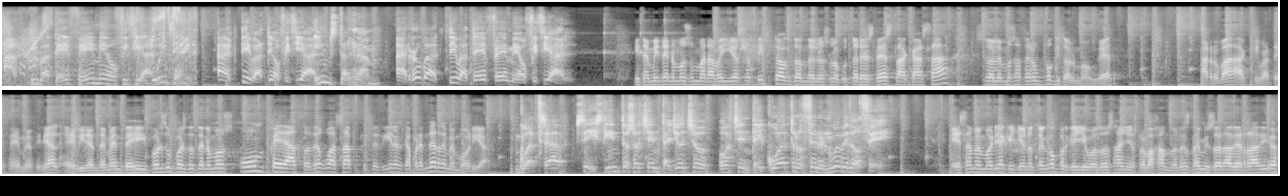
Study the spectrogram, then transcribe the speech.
Actívate FM Oficial. Twitter. Actívate Oficial. Instagram. Arroba Actívate FM Oficial. Y también tenemos un maravilloso TikTok donde los locutores de esta casa solemos hacer un poquito el monger. Arroba Actívate FM Oficial, evidentemente. Y por supuesto tenemos un pedazo de WhatsApp que te tienes que aprender de memoria. WhatsApp 688 840912. Esa memoria que yo no tengo porque llevo dos años trabajando en esta emisora de radio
